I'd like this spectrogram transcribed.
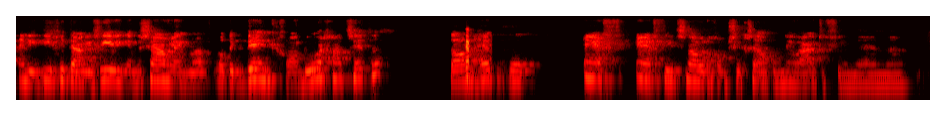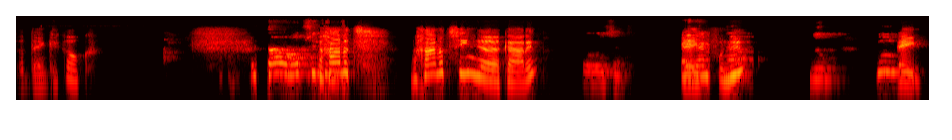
En die digitalisering in de samenleving, wat, wat ik denk, gewoon door gaat zetten. Dan hebben we echt, echt iets nodig om zichzelf opnieuw uit te vinden. En, eh, Dat denk ik ook. We gaan het, we gaan het zien, eh, Karin. Zo is het. Hey, dank voor nu? Doei. Doei. Hey,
